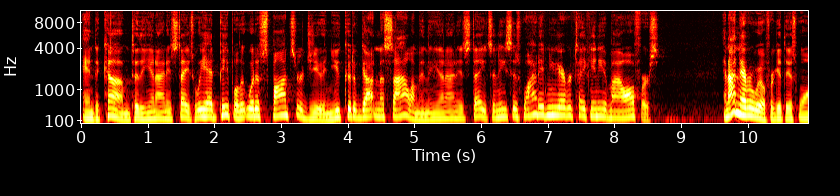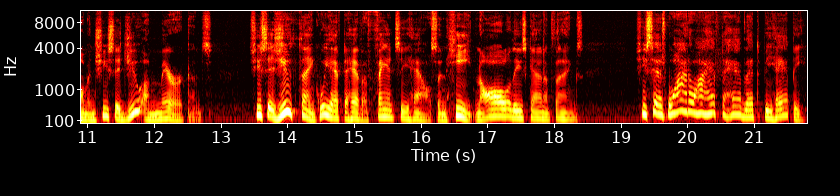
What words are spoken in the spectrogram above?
and to come to the United States? We had people that would have sponsored you and you could have gotten asylum in the United States. And he says, Why didn't you ever take any of my offers? And I never will forget this woman. She said, You Americans she says, You think we have to have a fancy house and heat and all of these kind of things. She says, Why do I have to have that to be happy?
